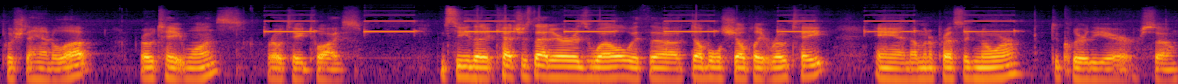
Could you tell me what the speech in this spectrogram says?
push the handle up, rotate once, rotate twice. You can see that it catches that error as well with a double shell plate rotate, and I'm going to press ignore to clear the air. So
